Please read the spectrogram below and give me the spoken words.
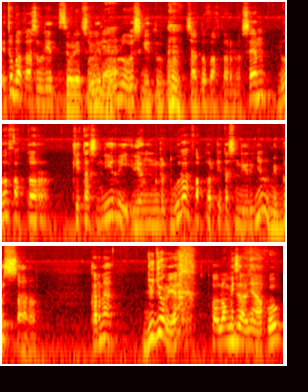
itu bakal sulit Sulit juga. lulus gitu. Satu faktor dosen dua faktor kita sendiri. Yang menurut gua faktor kita sendirinya lebih besar. Karena jujur ya kalau misalnya aku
